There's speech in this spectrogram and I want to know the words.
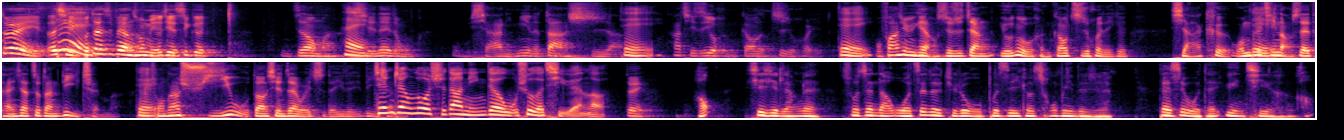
对，而且不但是非常聪明，而且是个你知道吗？以前那种武侠里面的大师啊，对，他其实有很高的智慧。对我发现玉凯老师就是这样，拥有很高智慧的一个侠客。我们可以请老师来谈一下这段历程嘛？对，从他习武到现在为止的一个历程，真正落实到您的武术的起源了。对。谢谢梁任。说真的，我真的觉得我不是一个聪明的人，但是我的运气很好。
